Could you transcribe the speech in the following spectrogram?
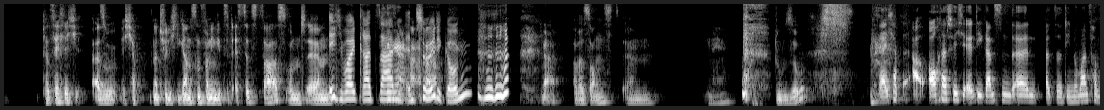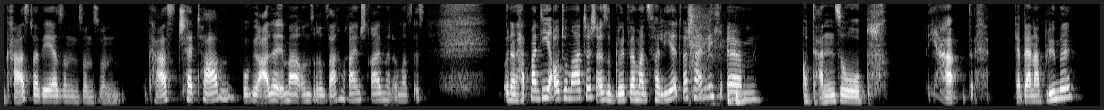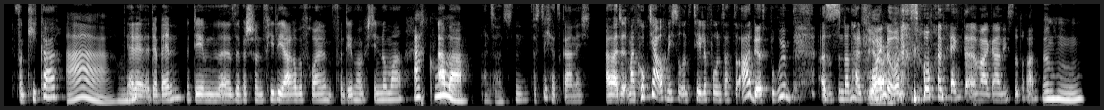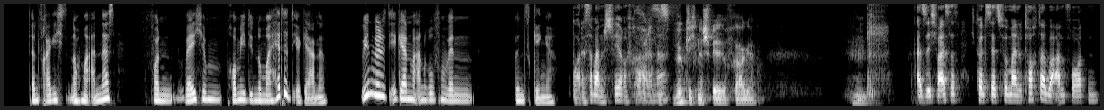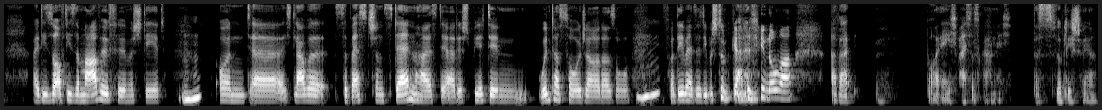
Tatsächlich, also ich habe natürlich die ganzen von den GZSZ-Stars und ähm, Ich wollte gerade sagen, Entschuldigung. ja, aber sonst, ähm, nee. Du so? Ja, ich habe auch natürlich äh, die ganzen, äh, also die Nummern vom Cast, weil wir ja so ein, so ein, so ein Cast-Chat haben, wo wir alle immer unsere Sachen reinschreiben, wenn irgendwas ist. Und dann hat man die automatisch, also blöd, wenn man es verliert wahrscheinlich. ähm, und dann so, pff, ja, der Bernhard Blümel von Kika. Ah. Mhm. Der, der, der Ben, mit dem äh, sind wir schon viele Jahre befreundet, von dem habe ich die Nummer. Ach cool. Aber ansonsten wüsste ich jetzt gar nicht. Aber man guckt ja auch nicht so ins Telefon und sagt so, ah, der ist berühmt. Also es sind dann halt Freunde ja. oder so. Man denkt da immer gar nicht so dran. Mhm. Dann frage ich nochmal anders von welchem Promi die Nummer hättet ihr gerne? Wen würdet ihr gerne mal anrufen, wenn es ginge? Boah, das ist aber eine schwere Frage. Boah, das ne? ist wirklich eine schwere Frage. Hm. Also ich weiß das, ich könnte es jetzt für meine Tochter beantworten, weil die so auf diese Marvel-Filme steht. Mhm. Und äh, ich glaube, Sebastian Stan heißt der, der spielt den Winter Soldier oder so. Mhm. Von dem hätte die bestimmt gerne die Nummer. Aber boah, ey, ich weiß es gar nicht. Das ist wirklich schwer.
